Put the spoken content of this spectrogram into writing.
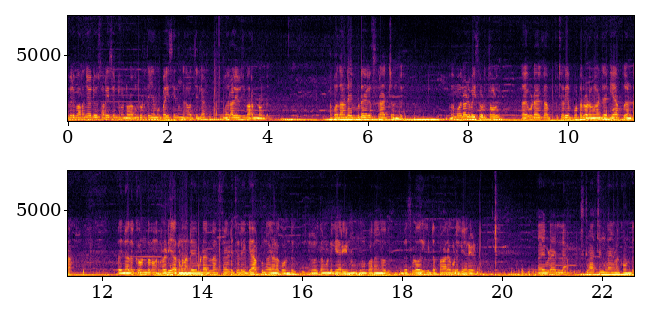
ഇവർ പറഞ്ഞ ഒരു സർവീസ് സെന്റർ ഉണ്ട്. അവിടെ കൊണ്ട് കൊടുത്തു നമുക്ക് പൈസയൊന്നും ആവത്തില്ല. മുതലാളി വിളിച്ച് പറഞ്ഞിട്ടുണ്ട്. അപ്പോൾ അതാണ്ട് ഇവിടെയൊക്കെ സ്ക്രാച്ച് ഉണ്ട്. അത് മുതലാളി പൈസ കൊടുത്തോളും. ഇവിടെയൊക്കെ ചെറിയ പൊട്ടലുണ്ട് കണ്ട ഗ്യാപ്പ് കണ്ട. അതിന് അതൊക്കെ ഉണ്ട് റെഡി ആക്കണമെന്നുണ്ട് ഇവിടെ എല്ലാം സൈഡ് ചെറിയ ഗ്യാപ്പും കാര്യങ്ങളൊക്കെ ഉണ്ട്. ഇവിടുത്തെ കൊണ്ട് കയറിയാണ് എന്നാണ് പറയുന്നത്. ബസ് കൂടെ ഒതുക്കിയിട്ട് പാര കൂടെ കയറിയാണ് ദാ ഇവിടെ എല്ലാം സ്ക്രാച്ചും കാര്യങ്ങളൊക്കെ ഉണ്ട്.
